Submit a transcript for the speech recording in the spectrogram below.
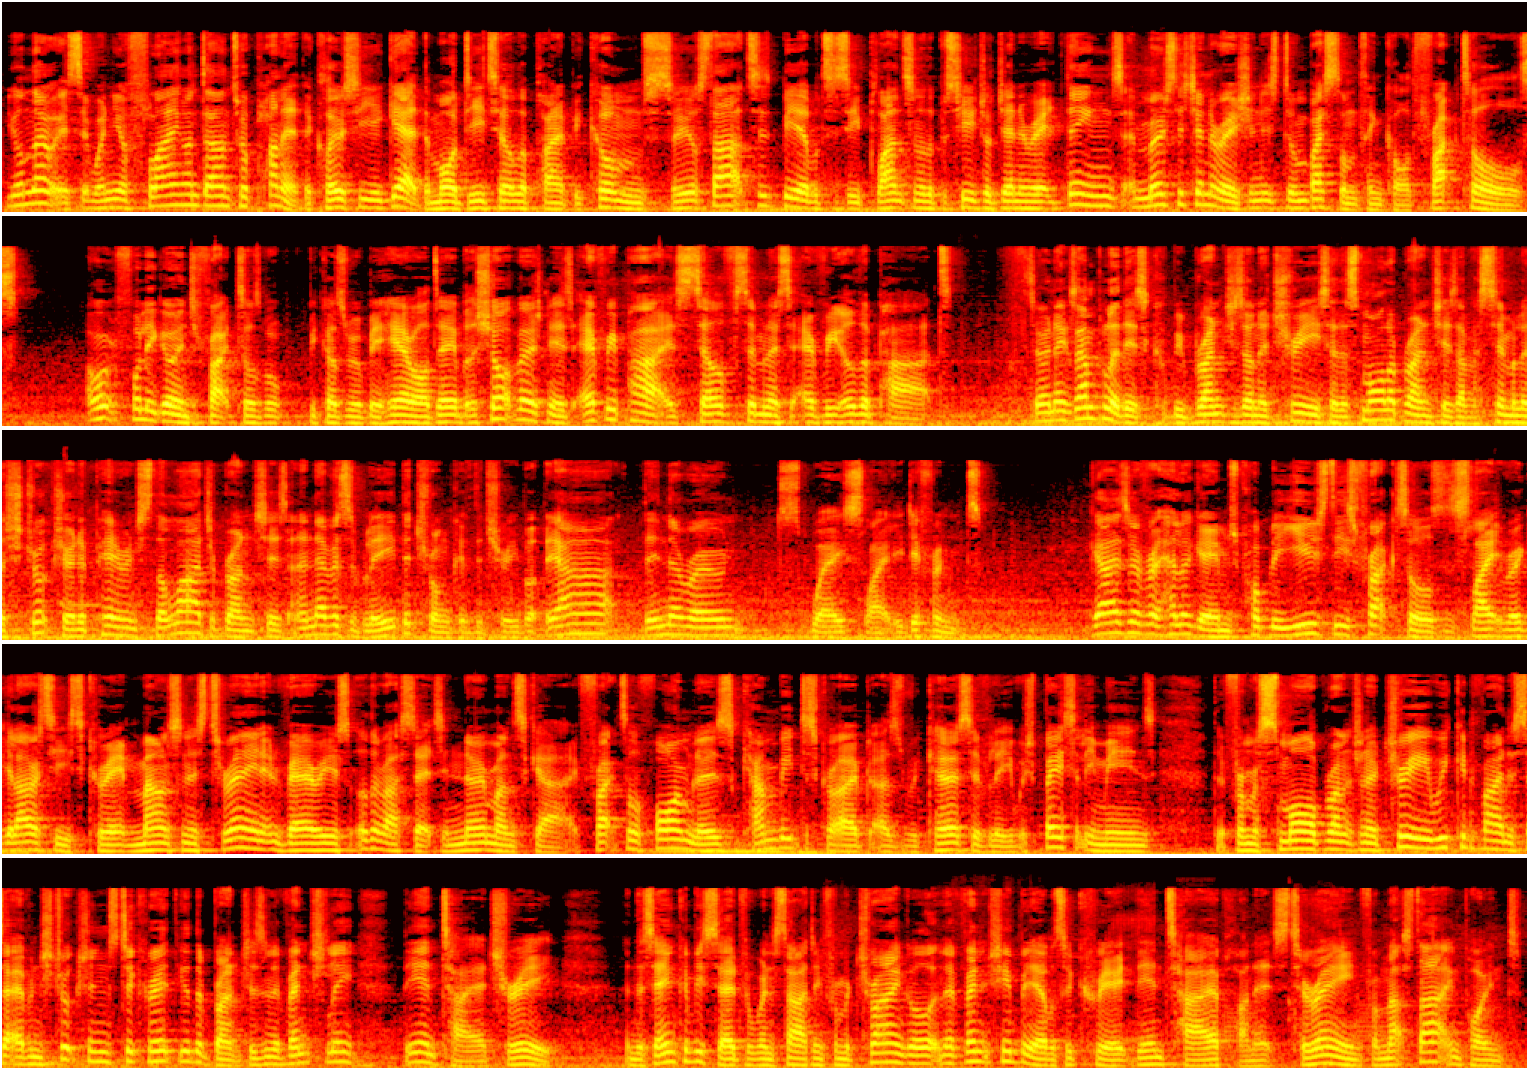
You'll notice that when you're flying on down to a planet, the closer you get, the more detailed the planet becomes, so you'll start to be able to see plants and other procedural generated things, and most of this generation is done by something called fractals. I won't fully go into fractals but because we'll be here all day, but the short version is every part is self-similar to every other part. So an example of this could be branches on a tree, so the smaller branches have a similar structure and appearance to the larger branches and inevitably the trunk of the tree, but they are, in their own way, slightly different. Guys over at Hello Games probably use these fractals and slight irregularities to create mountainous terrain and various other assets in No Man's Sky. Fractal formulas can be described as recursively, which basically means that from a small branch on a tree we can find a set of instructions to create the other branches and eventually the entire tree. And the same can be said for when starting from a triangle and eventually be able to create the entire planet's terrain from that starting point.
